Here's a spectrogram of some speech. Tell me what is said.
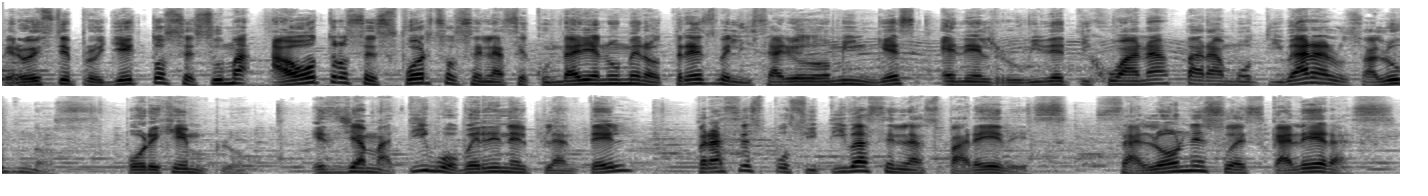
Pero este proyecto se suma a otros esfuerzos en la secundaria número 3 Belisario Domínguez en el Rubí de Tijuana para motivar a los alumnos. Por ejemplo, es llamativo ver en el plantel frases positivas en las paredes, salones o escaleras,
